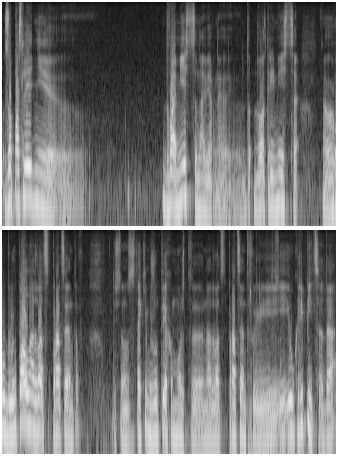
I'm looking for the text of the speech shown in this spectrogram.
за последние э, два месяца, наверное, д- два-три месяца э, рубль упал на 20%. То есть он с таким же успехом может э, на 20% и, Укрепиться. и, и укрепиться, да,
